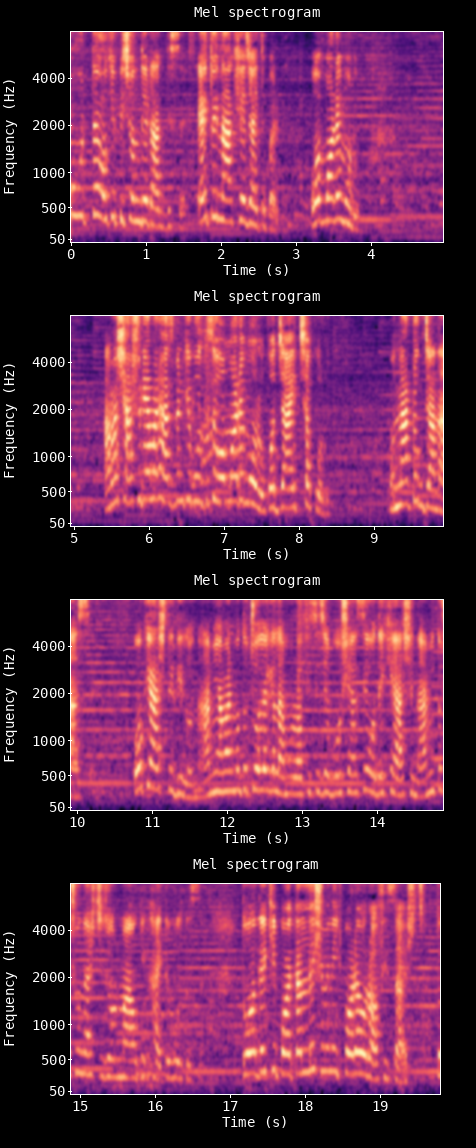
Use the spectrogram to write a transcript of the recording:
মুহূর্তে ওকে পিছন দিয়ে ডাক দিছে, এই তুই না খেয়ে যাইতে পারবি, ও মরে মরুক। আমার শাশুড়ি আমার হাজবেন্ডকে বলতেছে, ও মরে মরুক, ও যা ইচ্ছা করুক। ওর নাটক জানা আছে। ওকে আসতে দিল না। আমি আমার মতো চলে গেলাম, ওর অফিসে যে বসে আছে, ও দেখে আসে না। আমি তো শুনে আসছি যে ওর মা ওকে খাইতে বলতেছে। তো দেখি পঁয়তাল্লিশ মিনিট পরে ওর অফিসে আসছে। তো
